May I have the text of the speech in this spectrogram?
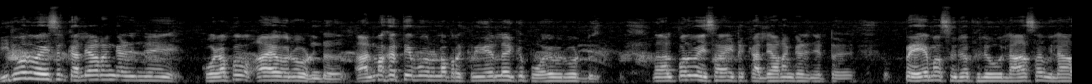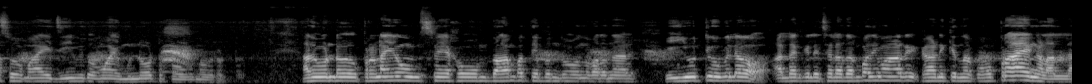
ഇരുപത് വയസ്സിൽ കല്യാണം കഴിഞ്ഞ് കുഴപ്പം ആത്മഹത്യ പോലുള്ള പ്രക്രിയയിലേക്ക് പോയവരുമുണ്ട് നാൽപ്പത് വയസ്സായിട്ട് കല്യാണം കഴിഞ്ഞിട്ട് പ്രേമസുരഭിലവും ലാസവിലാസവുമായ ജീവിതവുമായി മുന്നോട്ട് പോകുന്നവരുണ്ട്. അതുകൊണ്ട് പ്രണയവും സ്നേഹവും ദാമ്പത്യ ബന്ധവും എന്ന് പറഞ്ഞാൽ ഈ യൂട്യൂബിലോ അല്ലെങ്കിൽ ചില ദമ്പതിമാർ കാണിക്കുന്ന കോപ്രായങ്ങളല്ല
